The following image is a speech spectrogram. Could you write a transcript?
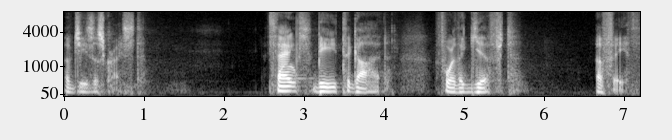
of Jesus Christ. Thanks be to God for the gift of faith.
